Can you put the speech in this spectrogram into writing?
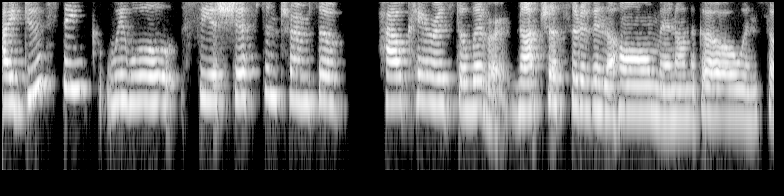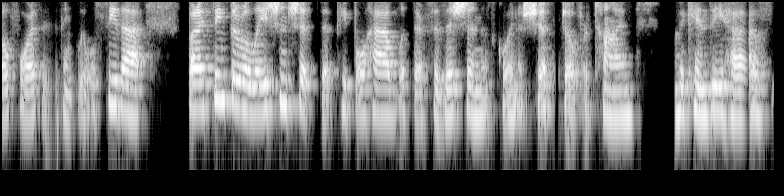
I do think we will see a shift in terms of how care is delivered, not just sort of in the home and on the go and so forth. I think we will see that. But I think the relationship that people have with their physician is going to shift over time. McKinsey has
